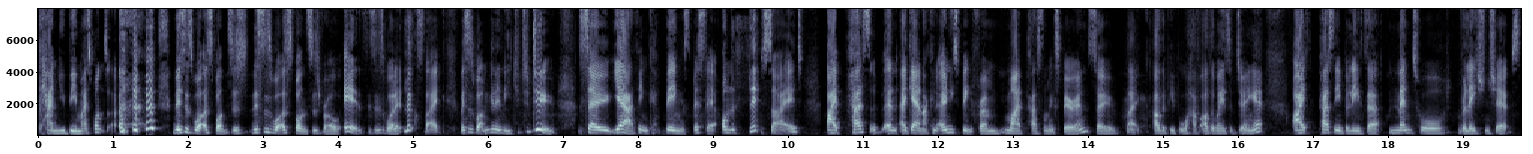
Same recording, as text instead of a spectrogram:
Can you be my sponsor? this is what a sponsor's this is what a sponsor's role is. This is what it looks like. This is what I'm going to need you to do. So yeah, I think being explicit. On the flip side, I person and again, I can only speak from my personal experience. So like other people will have other ways of doing it. I personally believe that mentor relationships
